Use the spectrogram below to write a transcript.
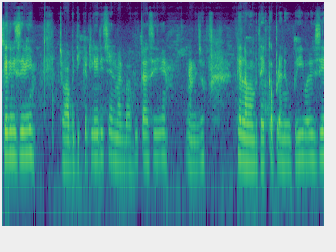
કરવી સેવી જો આ બધી કટલેરી છે ને મારા બાહુતા છે. અને જો ઠેલામાં બધા કપડાને એવું વળ્યું વાળ્યું છે.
